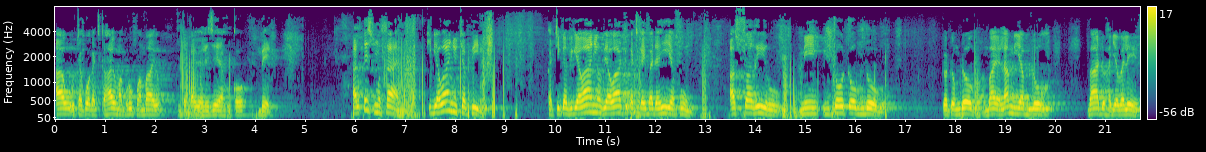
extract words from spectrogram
au utakuwa katika hayo magrupu ambayo tutakayoelezea huko mbele. Alqismu thani kigawanyo cha pili katika vigawanyo vya watu katika ibada hii ya funga. Asaghiru ni mtoto mdogo. Mtoto mdogo ambaye lam yablugh bado hajabaligh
